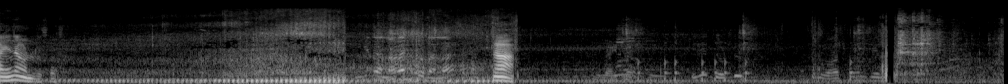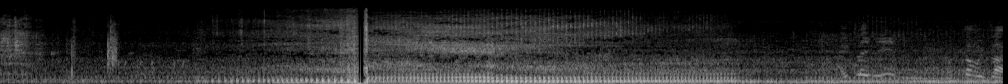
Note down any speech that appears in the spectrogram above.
అయినా ఉండరు సార్. ఇది దొడ్డు. అసలు వాస్తవం ఇట్లా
